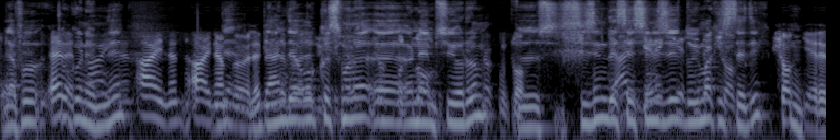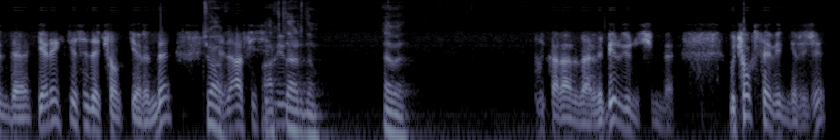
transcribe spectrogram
evet, Lafı evet, çok önemli. Aynen, aynen, aynen De- böyle. Biz ben de, böyle o kısmını e, önemsiyorum. Çok mutlu. E, Sizin de Yani sesinizi de duymak çok- istedik. Çok Hı, yerinde. Gerekçesi de çok yerinde. çok Telafisi aktardım. Evet. karar verdi bir gün içinde. Bu çok sevindirici.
